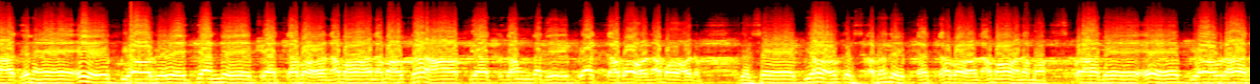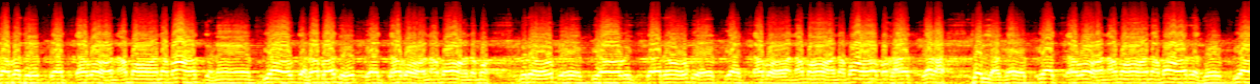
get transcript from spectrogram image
नमाभ्यादिनेभ्यो विवेच्यन्तेभ्यश्चवो नमो नमो गणाभ्यस्तगङ्गतेभ्यश्चवो नमो नमः कृषेभ्यो कृष्णपदेभ्यश्चवो नमो नमो व्रातेभ्यो व्रातपदेभ्यश्चवो नमो नमः गणेभ्यो गणपदेभ्यश्चवो नमो नमो गुरोभेभ्यो विश्वरोभेभ्यश्चवो नमो नमो मघाक्षर चिल्लकेभ्यश्चवो नमो नमो रथेभ्यो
